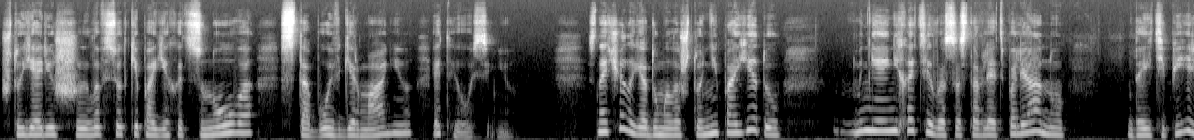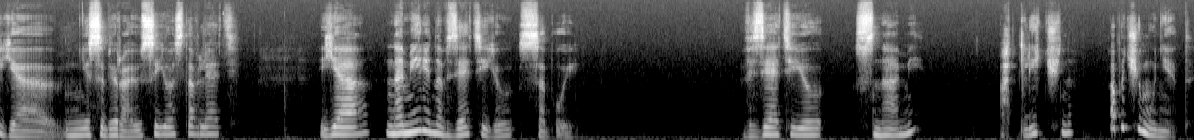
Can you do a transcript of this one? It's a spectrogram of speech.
что я решила все-таки поехать снова с тобой в Германию этой осенью. Сначала я думала, что не поеду, мне не хотелось оставлять Полиану, да и теперь я не собираюсь ее оставлять. Я намерена взять ее с собой. Взять ее с нами? Отлично. А почему нет?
